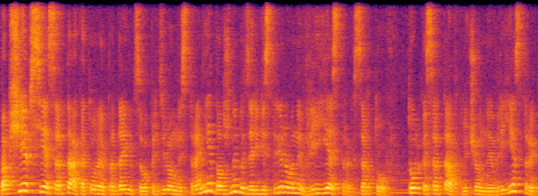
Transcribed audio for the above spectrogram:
Вообще все сорта, которые продаются в определенной стране, должны быть зарегистрированы в реестрах сортов. Только сорта, включенные в реестры,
